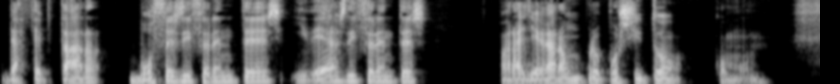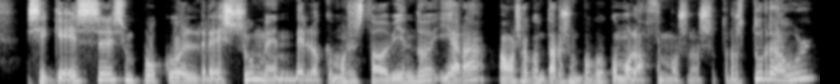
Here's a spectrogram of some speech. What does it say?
de aceptar voces diferentes, ideas diferentes, para llegar a un propósito común. Así que ese es un poco el resumen de lo que hemos estado viendo y ahora vamos a contaros un poco cómo lo hacemos nosotros. Tú, Raúl,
